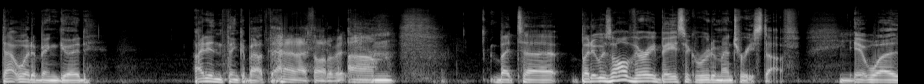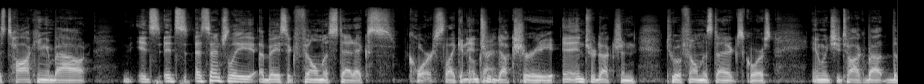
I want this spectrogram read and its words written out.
that would have been good. I didn't think about that Had I thought of it. Um, but uh, but it was all very basic rudimentary stuff. It was talking about it's it's essentially a basic film aesthetics course, like an introductory introduction to a film aesthetics course, in which you talk about the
